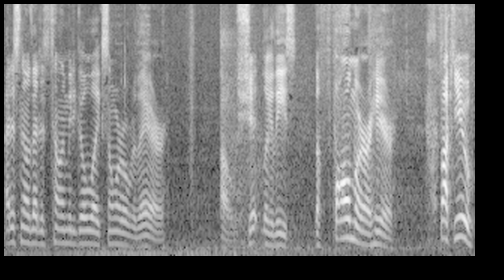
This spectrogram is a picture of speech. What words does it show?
I just know that it's telling me to go, like, somewhere over there. Oh, shit. Look at these. The Falmer are here. Fuck you.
